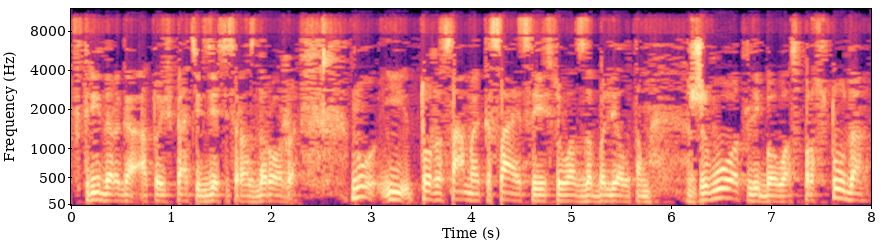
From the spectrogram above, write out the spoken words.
в три дорого, а то и в 5 и в 10 раз дороже. Ну и то же самое касается, если у вас заболел там живот, либо у вас простуда,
